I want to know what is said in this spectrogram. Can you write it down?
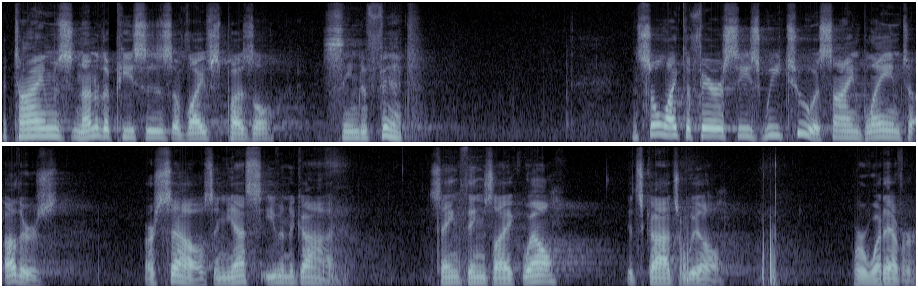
At times, none of the pieces of life's puzzle seem to fit. And so, like the Pharisees, we too assign blame to others, ourselves, and yes, even to God, saying things like, well, it's God's will, or whatever.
